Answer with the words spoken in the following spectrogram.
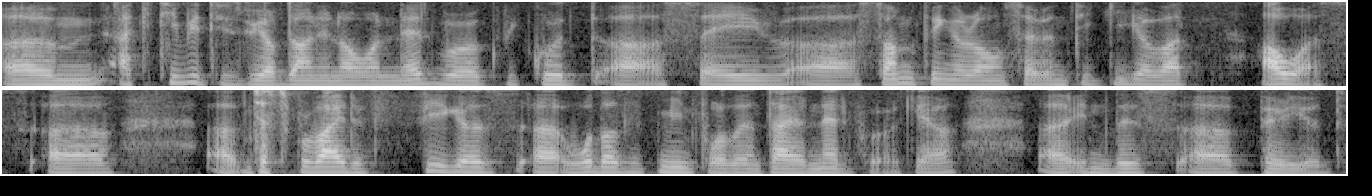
um, activities we have done in our network, we could uh, save uh, something around 70 gigawatt hours. Uh, uh, just to provide the figures, uh, what does it mean for the entire network? Yeah, uh, in this uh, period.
